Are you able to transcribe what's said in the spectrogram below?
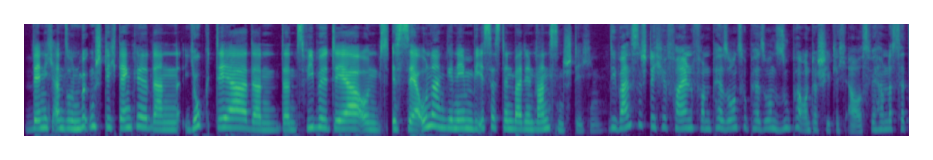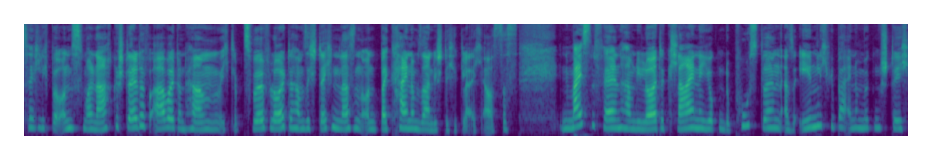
wenn ich an so einen Mückenstich denke, dann juckt der, dann, dann zwiebelt der und ist sehr unangenehm. Wie ist das denn bei den Wanzenstichen? Die Wanzenstiche fallen von Person zu Person super unterschiedlich aus. Wir haben das tatsächlich bei uns mal nachgestellt auf Arbeit und haben, ich glaube, zwölf Leute haben sich stechen lassen und bei keinem sahen die Stiche gleich aus. Das, in den meisten Fällen haben die Leute kleine juckende Pusteln, also ähnlich wie bei einem Mückenstich.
